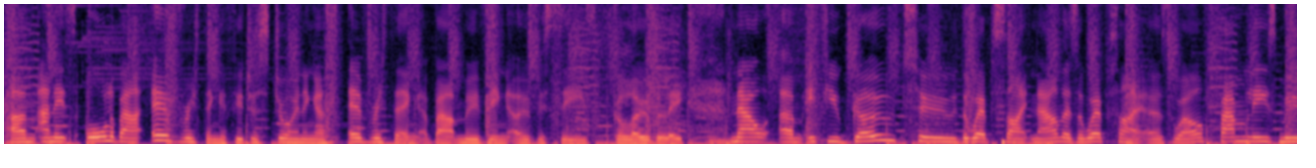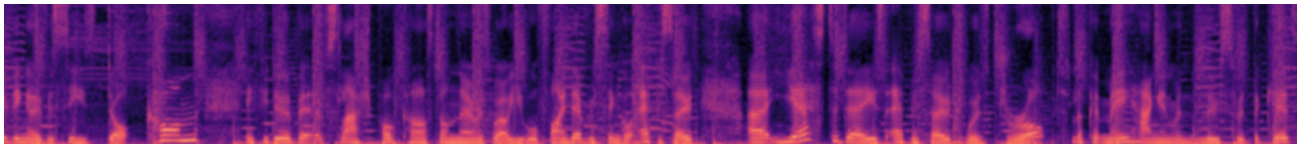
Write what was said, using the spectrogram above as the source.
Um, and it's all about everything, if you're just joining us, everything about moving overseas globally. Now, um, if you go to the website now, there's a website as well, familiesmovingoverseas.com. If you do a bit of slash podcast on there as well, you will find every single episode. Uh, yesterday's episode was dropped. Look at me hanging with, loose with the kids.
